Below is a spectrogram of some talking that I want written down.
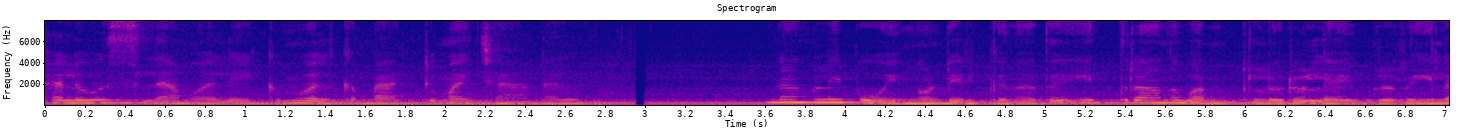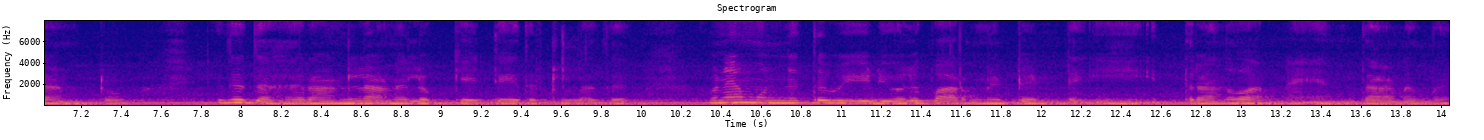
ഹലോ അസ്സാം വലൈക്കും welcome back to my channel ഞങ്ങളീ പോയിക്കൊണ്ടിരിക്കുന്നത് ഇത്ര എന്ന് പറഞ്ഞിട്ടുള്ളൊരു ലൈബ്രറിയിലാണ് കേട്ടോ ഇത് ദഹ്റാനിലാണ് ലൊക്കേറ്റ് ചെയ്തിട്ടുള്ളത്. അപ്പോൾ ഞാൻ മുന്നത്തെ വീഡിയോയിൽ പറഞ്ഞിട്ടുണ്ട് ഈ ഇത്ര എന്ന് പറഞ്ഞാൽ എന്താണെന്ന്.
